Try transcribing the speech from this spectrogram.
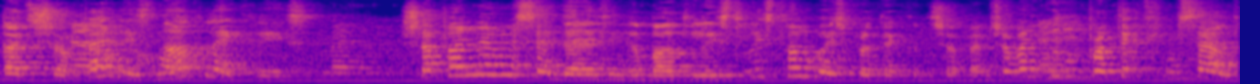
but Chopin is not like this. Chopin never said anything about Liszt. Liszt always protected Chopin. Chopin couldn't protect himself.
